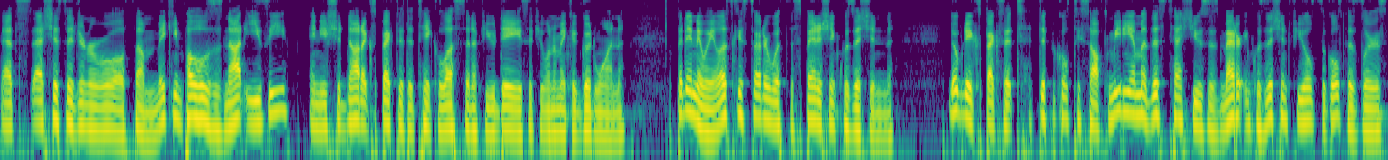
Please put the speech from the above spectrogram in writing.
That's- that's just a general rule of thumb. Making puzzles is not easy, and you should not expect it to take less than a few days if you want to make a good one. But anyway, let's get started with the Spanish Inquisition. Nobody expects it. Difficulty soft medium, this test uses Matter Inquisition fields the Gold Fizzlers.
